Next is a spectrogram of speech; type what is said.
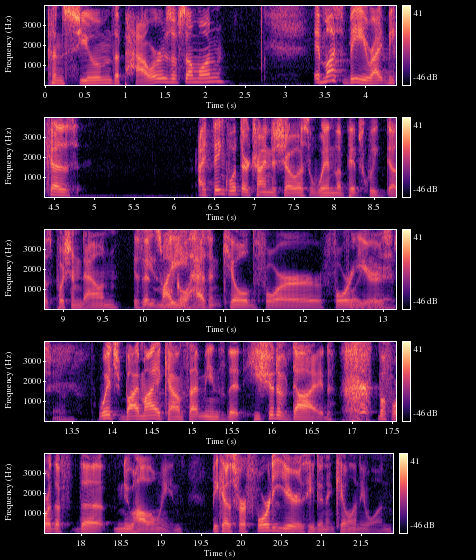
consume the powers of someone? It must be, right? Because I think what they're trying to show us when the pipsqueak does push him down is that He's Michael weak. hasn't killed for four, Four years. yeah. Which, by my accounts, that means that he should have died before the the new Halloween, because for forty years he didn't kill anyone,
